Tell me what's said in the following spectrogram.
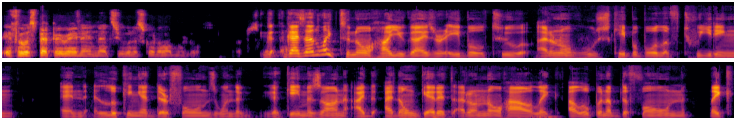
if it was Pepe Reina and Nets, would have scored a lot more goals. Guys i'd like to know how you guys are able to i don't know who's capable of tweeting and looking at their phones when the, the game is on I, I don't get it i don't know how like i'll open up the phone like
